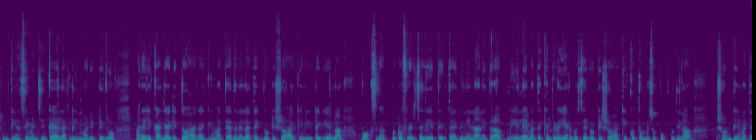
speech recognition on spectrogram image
ಶುಂಠಿ, ಹಸಿಮೆಣ್ಸಿನ್ಕಾಯಿ ಎಲ್ಲ ಕ್ಲೀನ್ ಮಾಡಿ ಇಟ್ಟಿದ್ರು ಮನೇಲಿ ಖಾಲಿಯಾಗಿತ್ತು. ಹಾಗಾಗಿ ಮತ್ತು ಅದನ್ನೆಲ್ಲ ತೆಗೆದು ಟಿಶ್ಯೂ ಹಾಕಿ ನೀಟಾಗಿ ಎಲ್ಲ ಬಾಕ್ಸ್ಗೆ ಹಾಕ್ಬಿಟ್ಟು ಫ್ರಿಡ್ಜಲ್ಲಿ ಎತ್ತಿಡ್ತಾ ಇದ್ದೀನಿ. ನಾನು ಈ ಥರ ಮೇಲೆ ಮತ್ತು ಕೆಳಗಡೆ ಎರಡು ಸೈಡು ಟಿಶ್ಯೂ ಹಾಕಿ ಕೊತ್ತಂಬರಿ ಸೊಪ್ಪು, ಪುದೀನ, ಶುಂಠಿ ಮತ್ತು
